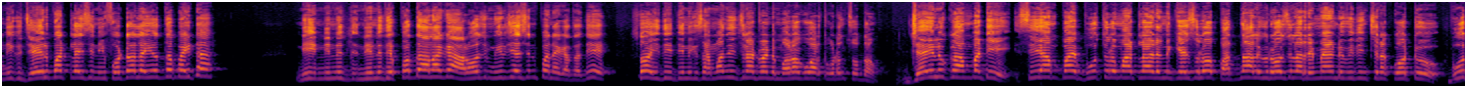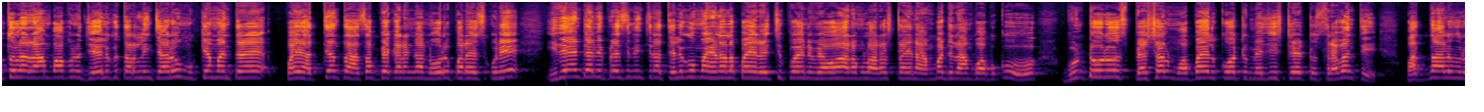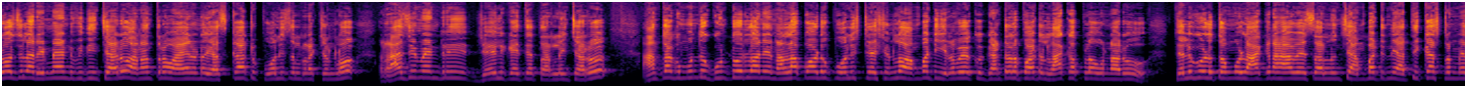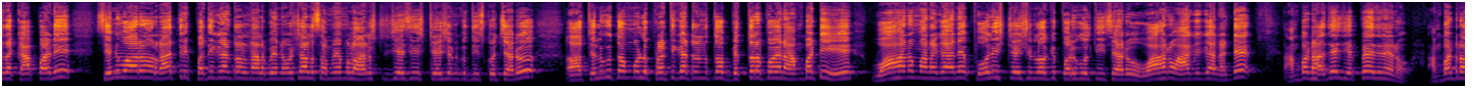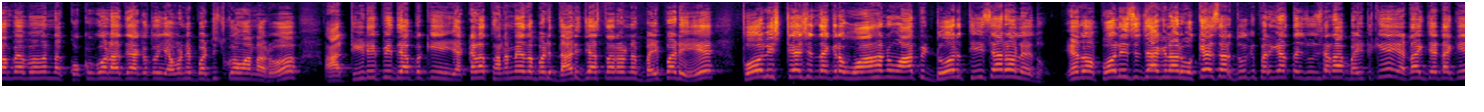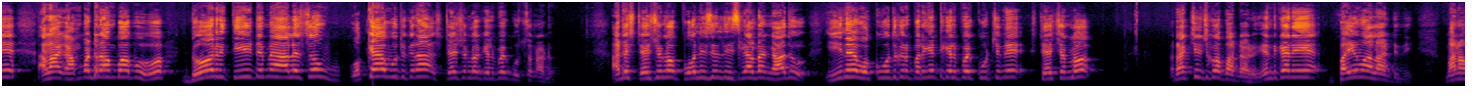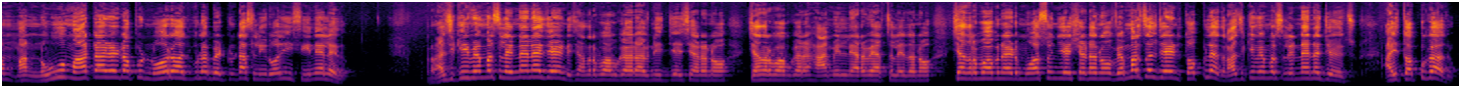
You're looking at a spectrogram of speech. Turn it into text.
నీకు నీకు జైలు బట్టలేసి నీ ఫోటోలు అయ్యొద్దా బయట? నీ నిన్ను నిన్ను తిప్పొద్దా అలాగా? ఆ రోజు మీరు చేసిన పనే కదా అది. సో ఇది దీనికి సంబంధించినటువంటి మరొక వార్త కూడా చూద్దాం. జైలుకు అంబటి సీఎంపై బూతులు మాట్లాడిన కేసులో పద్నాలుగు రోజుల రిమాండ్ విధించిన కోర్టు బూతుల రాంబాబును జైలుకు తరలించారు. ముఖ్యమంత్రిపై అత్యంత అసభ్యకరంగా నోరు పరేసుకుని ఇదేంటని ప్రశ్నించిన తెలుగు మహిళలపై రెచ్చిపోయిన వ్యవహారంలో అరెస్ట్ అయిన Ambati రాంబాబుకు Guntur special mobile court magistrate Sravanthi పద్నాలుగు రోజుల రిమాండ్ విధించారు. అనంతరం ఆయనను ఎస్కాట్ పోలీసుల రక్షణలో రాజమండ్రి జైలుకైతే తరలించారు. అంతకుముందు గుంటూరులోని నల్లపాడు పోలీస్ స్టేషన్లో అంబటి ఇరవై ఒక్క గంటల పాటు లాకప్లో ఉన్నారు. తెలుగుడు తమ్ముళ్ళు ఆగ్రహావేశాల నుంచి అంబటిని అతి కష్టం మీద కాపాడి శనివారం రాత్రి పది గంటల నలభై నిమిషాల సమయంలో అరెస్ట్ చేసి స్టేషన్కు తీసుకొచ్చారు. ఆ తెలుగు తమ్ముళ్ళు ప్రతిఘటనతో బిత్తరపోయిన అంబటి వాహనం అనగానే పోలీస్ స్టేషన్లోకి పరుగులు తీశారు. వాహనం ఆగగానంటే అంబటి అదే చెప్పేది నేను. అంబటి రాంబాబు కుక్క కూడా తేకతో ఎవరిని పట్టించుకోమన్నారు. ఆ టీడీపీ దెబ్బకి ఎక్కడ తన మీద పడి దాడి చేస్తారని భయపడి పోలీస్ స్టేషన్ దగ్గర వాహనం ఆపి డోర్ తీశారో లేదు ఏదో పోలీసు జాగిలాలు ఒకేసారి దూకి పరిగెడతాయి చూసారా? బయటికి అటాక్ చేయటానికి. అలాగ అంబటి రాంబాబు డోర్ తీయటమే ఆలస్యం. ఒకే ఉతికిన స్టేషన్లోకి వెళ్ళిపోయి కూర్చున్నాడు. అంటే స్టేషన్లో పోలీసులు తీసుకెళ్ళడం కాదు. ఈయనే ఒక్క ఉతుకుని పరిగెత్తికెళ్ళిపోయి వెళ్ళిపోయి కూర్చుని స్టేషన్లో రక్షించుకోబడ్డాడు. ఎందుకని? భయం అలాంటిది. మనం మన నువ్వు మాట్లాడేటప్పుడు నోరు అదుపులో పెట్టుంటే అసలు ఈరోజు ఈ సీనే లేదు. రాజకీయ విమర్శలు ఎన్నైనా చేయండి. చంద్రబాబు గారు అవినీతి చేశారనో చంద్రబాబు గారు హామీలు నెరవేర్చలేదనో చంద్రబాబు నాయుడు మోసం చేశాడనో విమర్శలు చేయండి. తప్పులేదు రాజకీయ విమర్శలు ఎన్నైనా చేయొచ్చు. అవి తప్పు కాదు.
